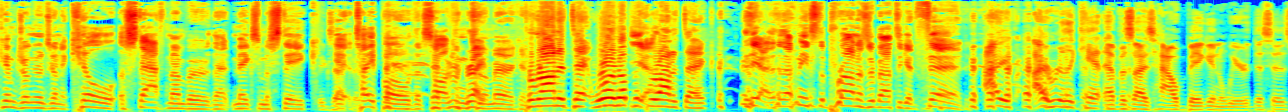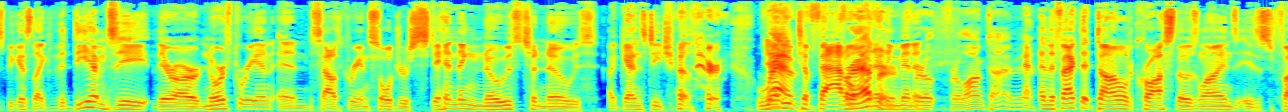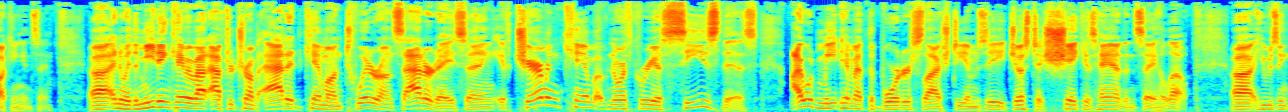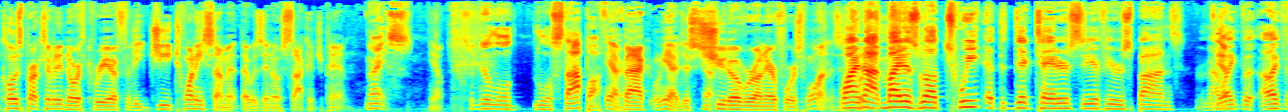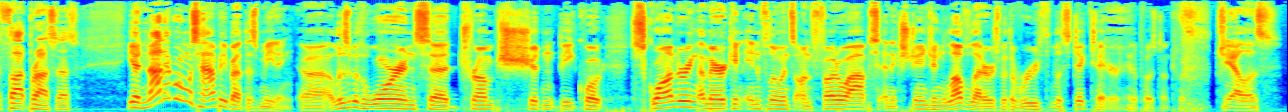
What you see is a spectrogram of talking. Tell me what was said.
Kim Jong Un's going to kill a staff member that makes a mistake, uh, Exactly. a typo that's talking right. to Americans. Piranha tank. Warm up the Yeah. piranha tank. yeah, that means the piranhas are about to get fed. I I really can't emphasize how big and weird this is because like the DMZ, there are North Korean and South Korean soldiers standing nose to nose against each other, ready Yeah, to battle forever, at any minute. for, a- for a long time. Yeah. And the fact that Donald crossed those lines is fucking insane. Uh, anyway, the meeting came about after Trump added Kim on Twitter on Saturday, saying, "If Chairman Kim of North Korea sees this, I would meet him at the border slash DMZ just to shake his hand and say hello." Uh, he was in close proximity to North Korea for the G20 summit that was in Osaka, Japan. nice. Yeah, So do a little little stop off. yeah, there. back, yeah, just shoot over on Air Force One. Why not? Might as well tweet at the dictator, see if he responds. I Yep. like the I like the thought process. Yeah, not everyone was happy about this meeting. Uh, Elizabeth Warren said Trump shouldn't be, quote, squandering American influence on photo ops and exchanging love letters with a ruthless dictator in a post on Twitter. Jealous.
